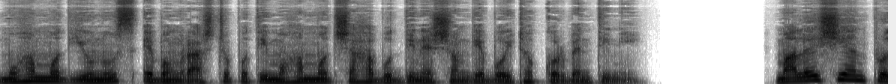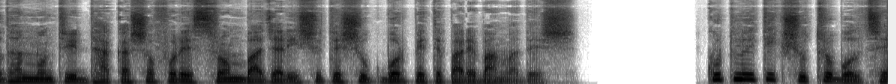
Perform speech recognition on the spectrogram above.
মুহাম্মদ ইউনুস এবং রাষ্ট্রপতি মোহাম্মদ শাহাবুদ্দিনের সঙ্গে বৈঠক করবেন তিনি। মালয়েশিয়ান প্রধানমন্ত্রীর ঢাকা সফরে শ্রম বাজার ইস্যুতে সুকবর পেতে পারে বাংলাদেশ। কূটনৈতিক সূত্র বলছে,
